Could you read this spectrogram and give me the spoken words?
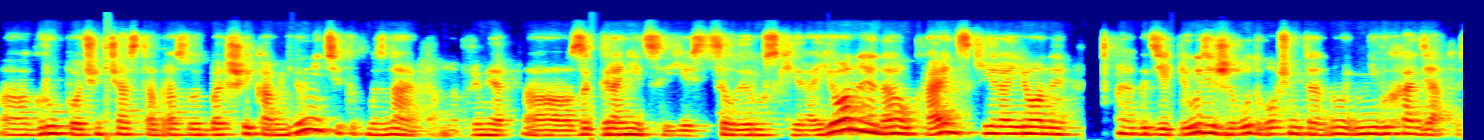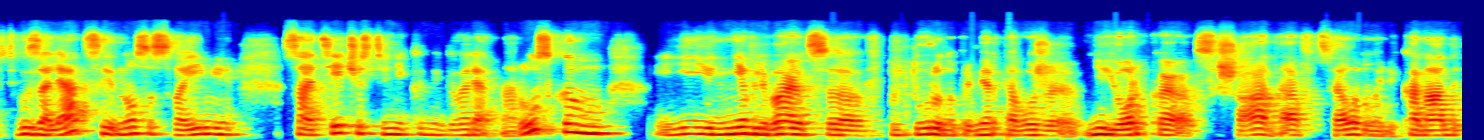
э, группы очень часто образуют большие комьюнити, как мы знаем, там, например, э, за границей есть целые русские районы, да, украинские районы, где люди живут, в общем-то, ну, не выходя, то есть в изоляции, но со своими соотечественниками говорят на русском и не вливаются в культуру, например, того же Нью-Йорка, США, да, в целом, или Канады.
